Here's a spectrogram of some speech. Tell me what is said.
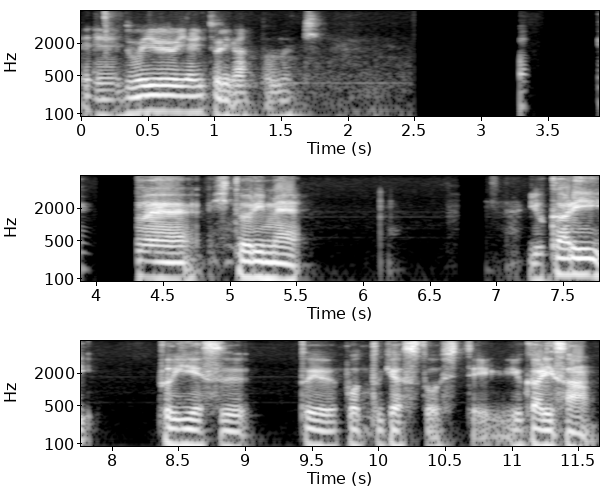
えー、どういうやりとりがあったんだっけ？えー一人目、ゆかり VS というポッドキャストをしているゆかりさん。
